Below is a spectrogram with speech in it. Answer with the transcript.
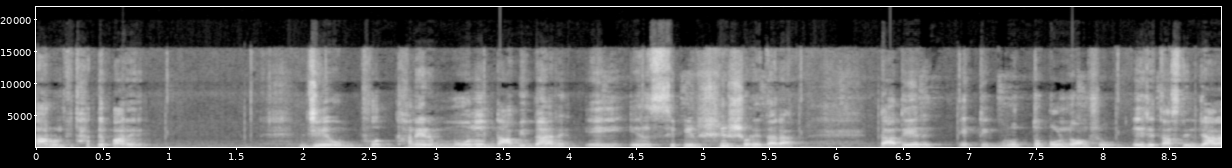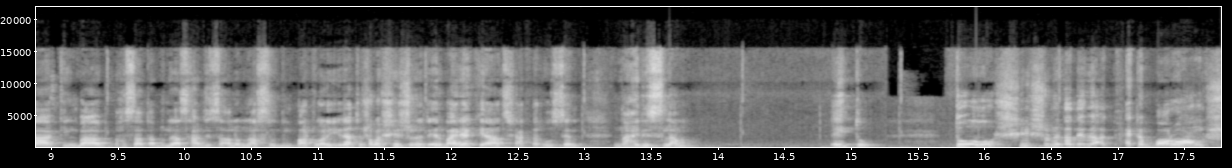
কারণ কি থাকতে পারে? যে অভ্যুত্থানের মূল দাবিদার এই এনসিপির শীর্ষ নেতারা, তাদের একটি গুরুত্বপূর্ণ অংশ। এই যে তাসলিম জারা কিংবা ভাসাত আবদুল্লাহ, সার্জিস আলম, নাসিরুদ্দিন পাটোয়ারি, এরা তো সবার শীর্ষ নেতা। এর বাইরে কে আছে? আক্তার হোসেন, নাহিদ ইসলাম। এই তো। তো শীর্ষ নেতাদের একটা বড় অংশ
